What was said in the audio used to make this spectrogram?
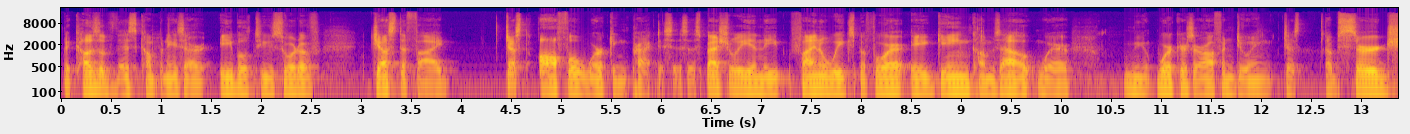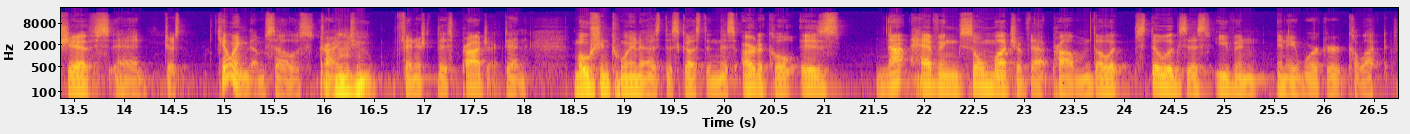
because of this, companies are able to sort of justify just awful working practices, especially in the final weeks before a game comes out, where workers are often doing just absurd shifts and just killing themselves trying mm-hmm. to finish this project. And Motion Twin, as discussed in this article, is not having so much of that problem, though it still exists even in a worker collective.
